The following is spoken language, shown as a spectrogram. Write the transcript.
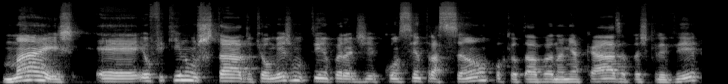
mas é, eu fiquei num estado que, ao mesmo tempo, era de concentração, porque eu estava na minha casa para escrever,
